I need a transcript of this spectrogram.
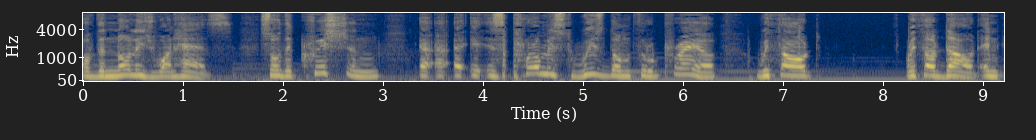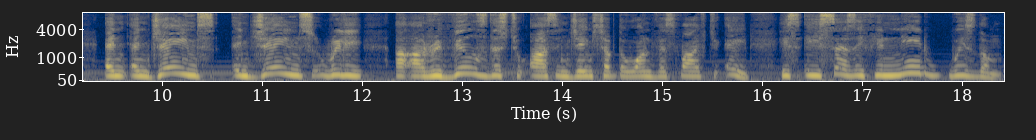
of the knowledge one has. So the Christian uh, uh, uh is promised wisdom through prayer without without doubt. And and and James and James really uh, uh, reveals this to us in James chapter 1 verse 5 to 8 He's, he says if you need wisdom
